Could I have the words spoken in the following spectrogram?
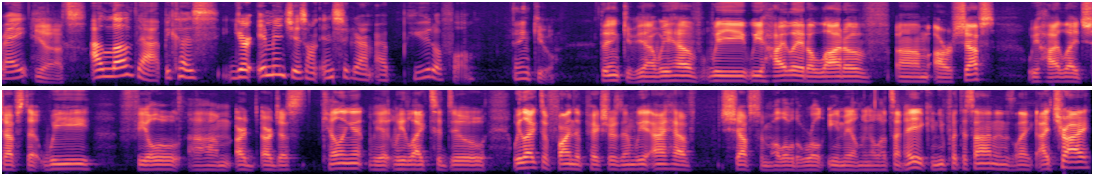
right? yes. I love that because your images on Instagram are beautiful. Thank you, thank you. Yeah, we have we we highlight a lot of um, our chefs. We highlight chefs that we feel um, are are just killing it. We we like to do we like to find the pictures, and we I have chefs from all over the world email me all the time. Hey, can you put this on? And it's like I try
